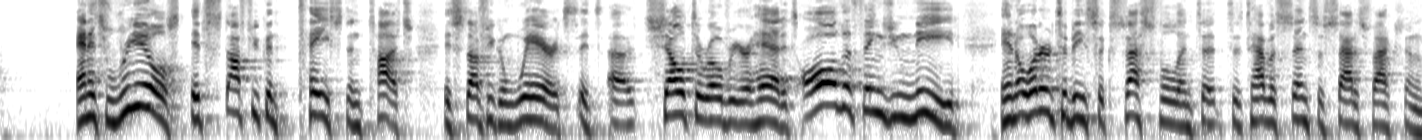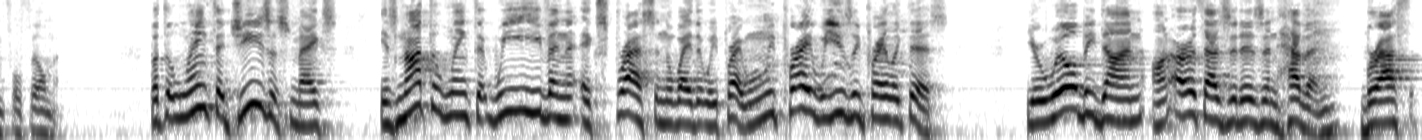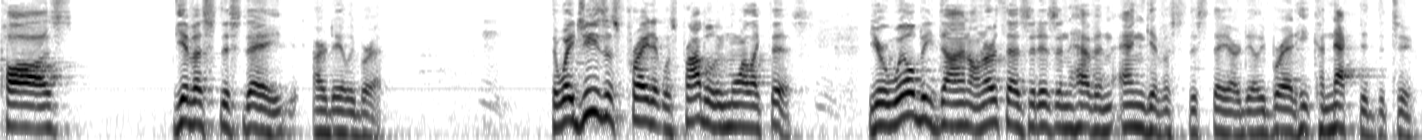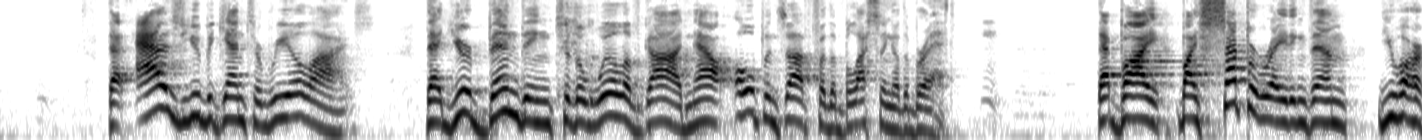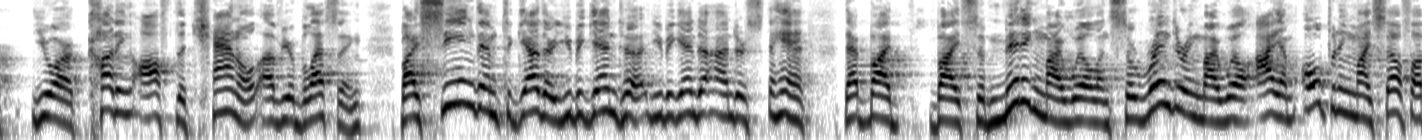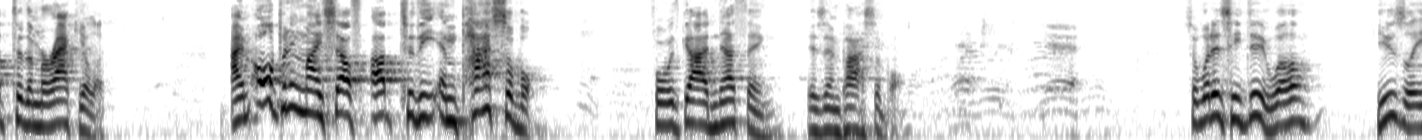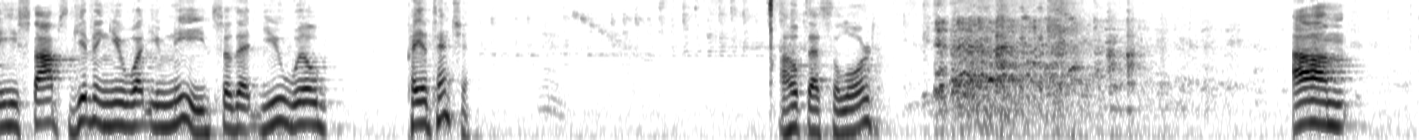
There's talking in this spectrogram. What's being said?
And it's real, it's stuff you can taste and touch. It's stuff you can wear. It's, it's uh, shelter over your head. It's all the things you need in order to be successful and to, to, to have a sense of satisfaction and fulfillment. But the link that Jesus makes is not the link that we even express in the way that we pray. When we pray, we usually pray like this Your will be done on earth as it is in heaven. Breath, pause. Give us this day our daily bread. The way Jesus prayed it was probably more like this Your will be done on earth as it is in heaven, and give us this day our daily bread. He connected the two that as you begin to realize that you're bending to the will of God now opens up for the blessing of the bread. That by, by separating them, you are, you are cutting off the channel of your blessing. By seeing them together, you begin to, you begin to understand that by, by submitting my will and surrendering my will, I am opening myself up to the miraculous. I'm opening myself up to the impossible. For with God, nothing is impossible. So, what does he do? Well, usually he stops giving you what you need so that you will pay attention. I hope that's the Lord. um,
